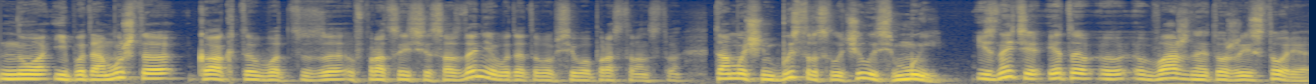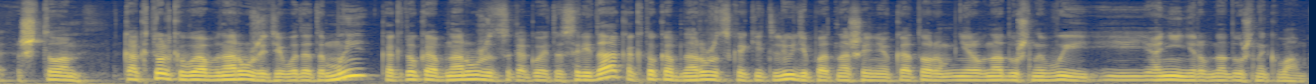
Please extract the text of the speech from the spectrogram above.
Но и потому, что как-то вот в процессе создания вот этого всего пространства там очень быстро случилось «мы». И знаете, это э, важная тоже история, что как только вы обнаружите вот это «мы», как только обнаружится какая-то среда, как только обнаружатся какие-то люди, по отношению к которым неравнодушны вы, и они неравнодушны к вам,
